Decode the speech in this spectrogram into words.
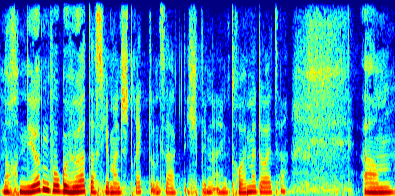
noch nirgendwo gehört, dass jemand streckt und sagt, ich bin ein Träumedeuter. Ähm,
